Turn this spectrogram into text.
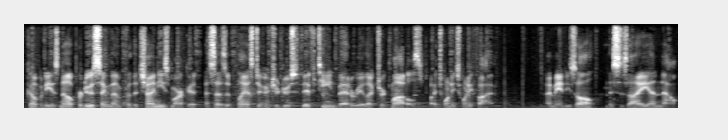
The company is now producing them for the Chinese market and says it plans to introduce 15 battery electric models by 2025. I'm Andy Szal, and this is IEN Now.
